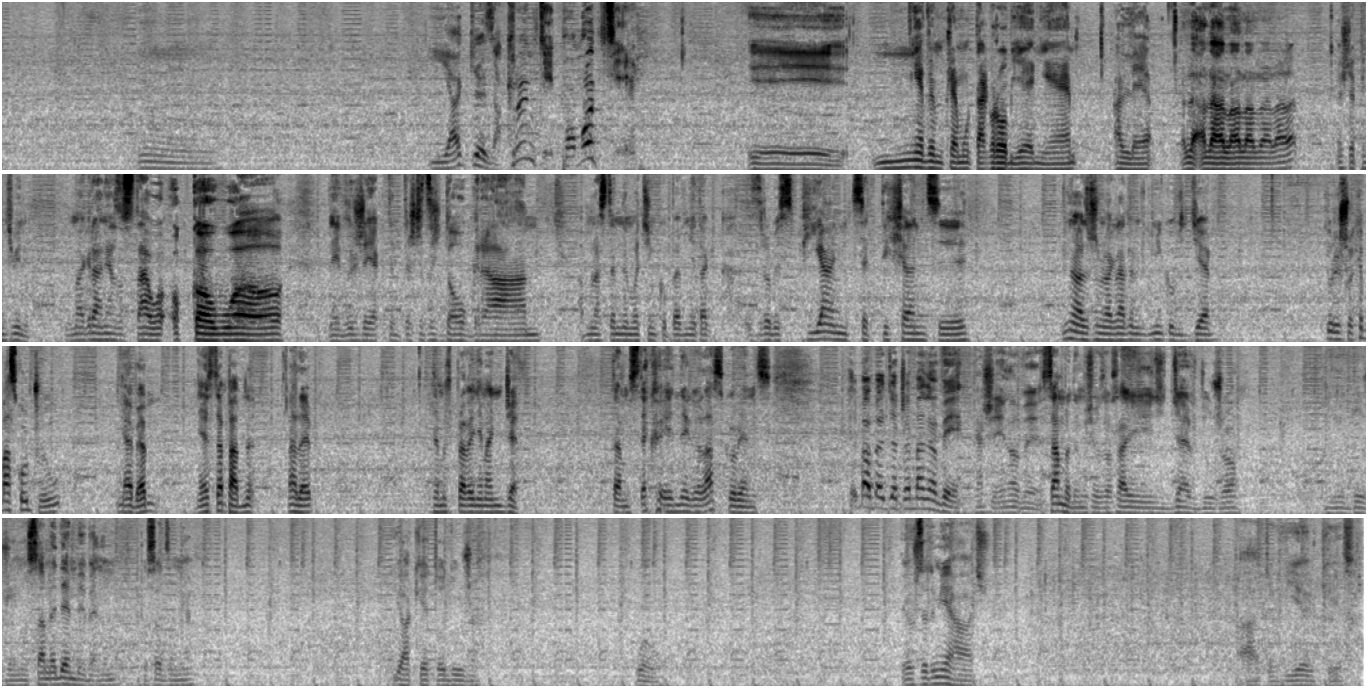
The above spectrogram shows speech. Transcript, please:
Mm. Jakie zakręty, pomocy! Yy, nie wiem czemu tak robię, nie, ale, ale, ale, ale, ale, ale, ale. jeszcze 5 minut. Nagrania zostało około, najwyżej jak ten też coś dogram, a w następnym odcinku pewnie tak zrobię z 500 tysięcy. No, a zresztą jak na tym filmiku widzicie, który już chyba skończył, nie wiem, nie jestem pewny, ale tam już prawie nie ma ani drzew. Tam z tego jednego lasku, więc Chyba będzie trzeba nowy. Znaczy nowy. Sam będę musiał zasadzić drzew dużo. No dużo, no same dęby będą posadzone. Jakie to duże. Wow. Ja już za tym jechać. A to wielkie jest.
